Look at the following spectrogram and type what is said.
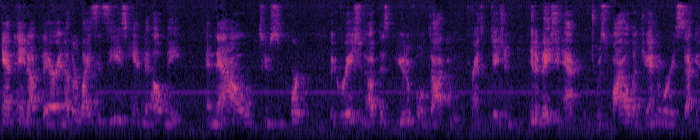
campaign up there, and other licensees came to help me. And now to support the creation of this beautiful document, the Transportation Innovation Act, which was filed on January 2nd.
